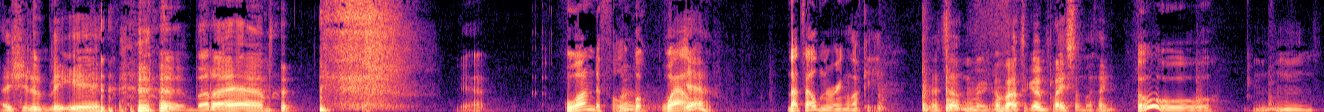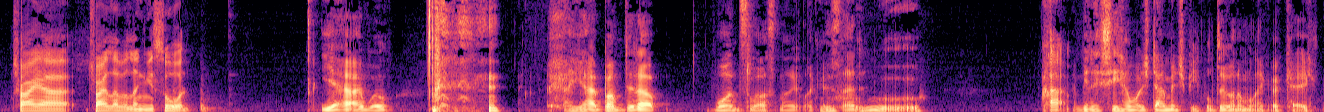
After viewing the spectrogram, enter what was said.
I shouldn't be here, but I am. yeah. Wonderful. Well, well yeah. that's Elden Ring, Lucky. That's Elden Ring. I'm about to go and play some, I think. Ooh. Try uh try leveling your sword. Yeah, I will. Uh, yeah, I bumped it up once last night, like I said. Ooh. I mean, I see how much damage people do, and I'm like, okay.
